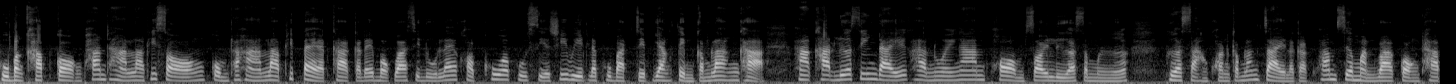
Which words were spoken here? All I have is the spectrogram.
ผู้บังคับกองพันทหารลาบที่ 2กรมทหารลาบที่ 8 ค่ะ ก็ได้บอกว่าสิดูแลครอบครัวผู้เสียชีวิต และผู้บาดเจ็บอย่างเต็มกำลังค่ะ หากขาดเลือสิ่งใดค่ะหน่วยงานพร้อมซอยเหลือเสมอ เพื่อสร้างขวัญกำลังใจและกับความเสื่อมั่นว่ากองทัพ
